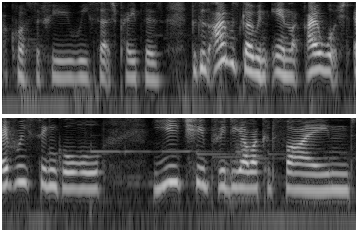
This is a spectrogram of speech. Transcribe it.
across a few research papers because I was going in like I watched every single YouTube video I could find.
